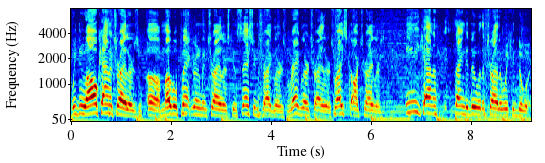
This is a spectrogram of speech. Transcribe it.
We do all kind of trailers, uh, mobile pet grooming trailers, concession trailers, regular trailers, race car trailers, any kind of thing to do with a trailer, we can do it.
